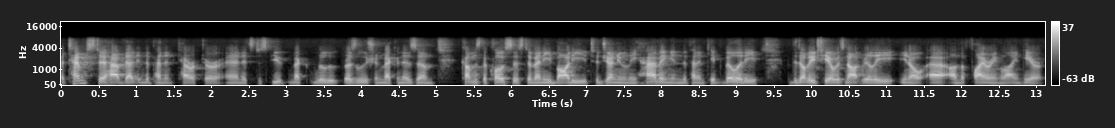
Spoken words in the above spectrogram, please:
attempts to have that independent character and its dispute me- resolution mechanism comes the closest of any body to genuinely having independent capability. But the WTO is not really, you know, uh, on the firing line here.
